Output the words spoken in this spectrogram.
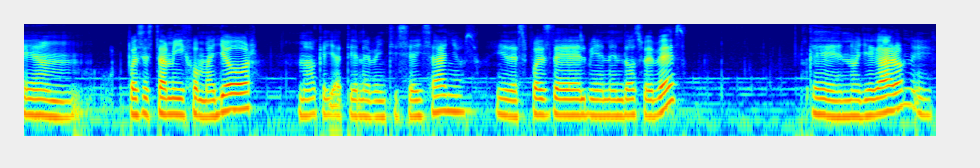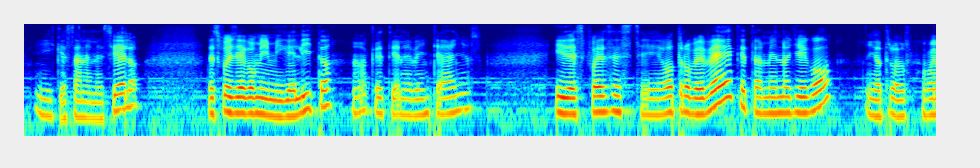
Eh, pues está mi hijo mayor, ¿no? Que ya tiene 26 años. Y después de él vienen dos bebés que no llegaron y, que están en el cielo. Después llegó mi Miguelito, ¿no? Que tiene 20 años. Y después este otro bebé que también no llegó. Y otro, como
